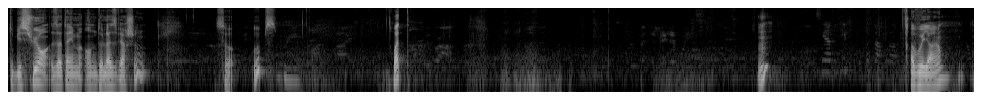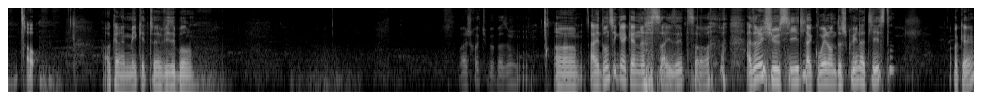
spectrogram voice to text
to be sure that I'm on the last version. So, oops. What? Hmm? Vous voyez rien? Oh. How can I make it uh, visible? Ouais, je crois que tu peux pas zoom. Um, I don't think I can size it, so I don't know if you see it like well on the screen at least. Okay.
